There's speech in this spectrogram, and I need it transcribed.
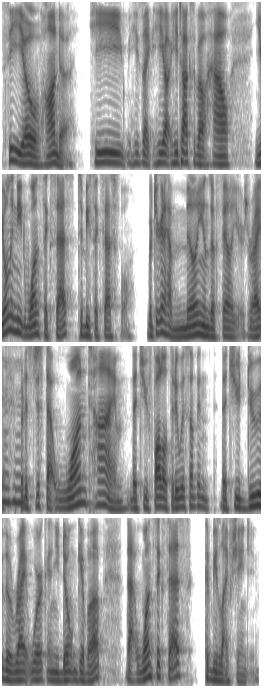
CEO of Honda, he he's like he he talks about how you only need one success to be successful, but you're going to have millions of failures, right? Mm-hmm. But it's just that one time that you follow through with something, that you do the right work and you don't give up. That one success could be life changing.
